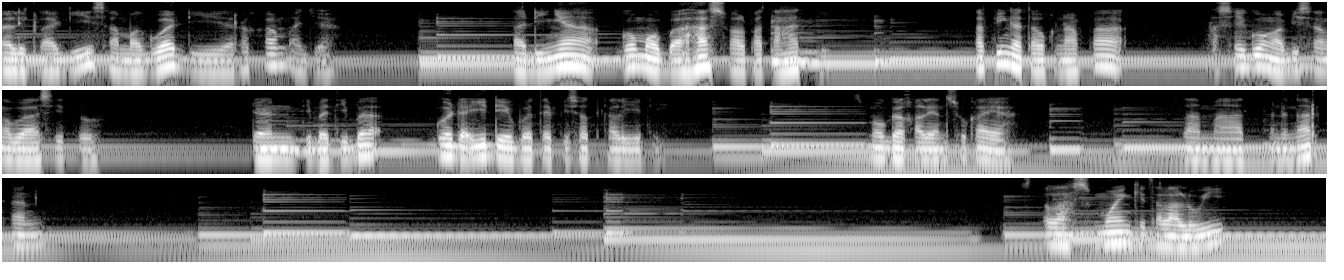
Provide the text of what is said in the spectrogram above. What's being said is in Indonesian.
balik lagi sama gue di rekam aja. Tadinya gue mau bahas soal patah hati, tapi nggak tahu kenapa rasanya gue nggak bisa ngebahas itu. Dan tiba-tiba gue ada ide buat episode kali ini. Semoga kalian suka ya. Selamat mendengarkan. Setelah semua yang kita lalui,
